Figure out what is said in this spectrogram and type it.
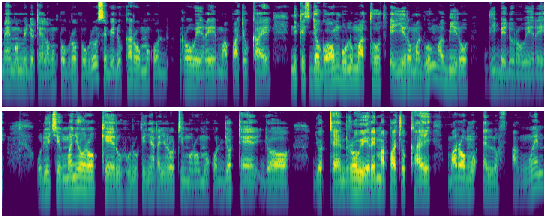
Ma emomiyo jotelo mopogore opogore osebedo ka romo kod rowere ma pacho kae nikech jogo ombulu mathoth e yiero maduong' mabiro dhi bedo rowere. Odiochieng' manyoro ker Uhuru Kenyatta nyoro otimo romo kod jotend rowere ma pacho kae maromo eluf ang'wen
